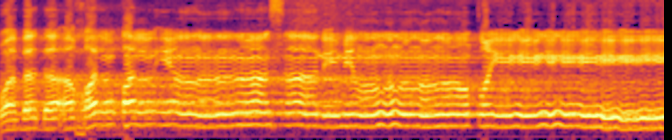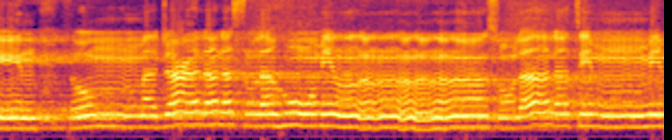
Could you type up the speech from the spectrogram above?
وبدأ خلق الإنسان من طين ثم جعل نسله من سلالة من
